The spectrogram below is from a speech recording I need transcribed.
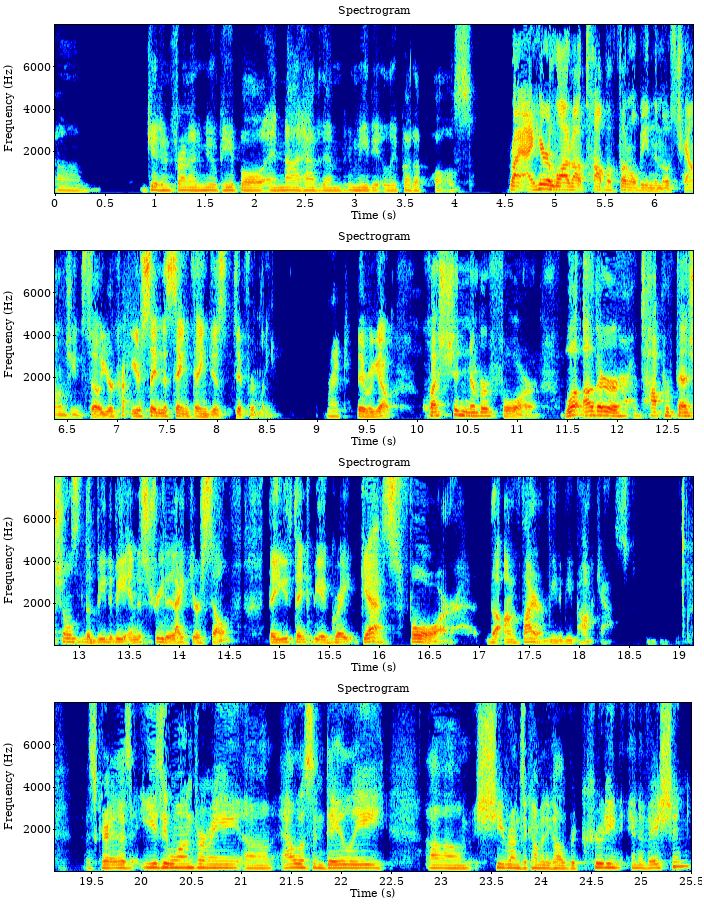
um, get in front of new people and not have them immediately put up walls. Right. I hear a lot about top of funnel being the most challenging. So you're you're saying the same thing, just differently. Right. There we go. Question number four. What other top professionals in the B2B industry like yourself that you think would be a great guest for the On Fire B2B podcast? That's great. That's an easy one for me. Um, Allison Daly, um, she runs a company called Recruiting Innovation.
